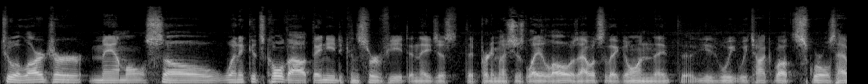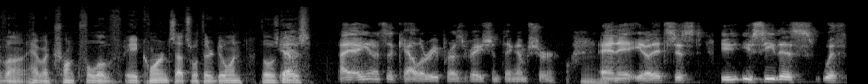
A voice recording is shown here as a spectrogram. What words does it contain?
to a larger mammal. So when it gets cold out, they need to conserve heat, and they just they pretty much just lay low. Is that what's they going? They, the, you, we we talk about squirrels have a have a trunk full of acorns. That's what they're doing those yeah. days. I, you know, it's a calorie preservation thing, I'm sure. Mm-hmm. And it, you know, it's just you, you see this with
